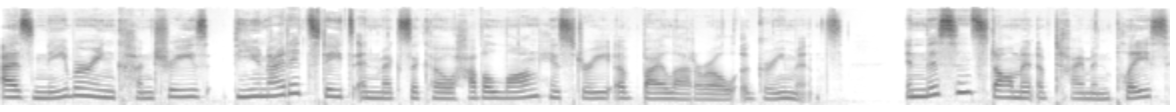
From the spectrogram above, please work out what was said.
As neighboring countries, the United States and Mexico have a long history of bilateral agreements. In this installment of Time and Place,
